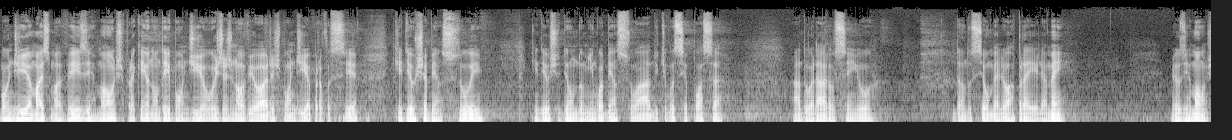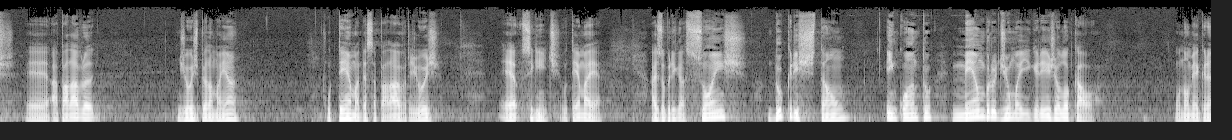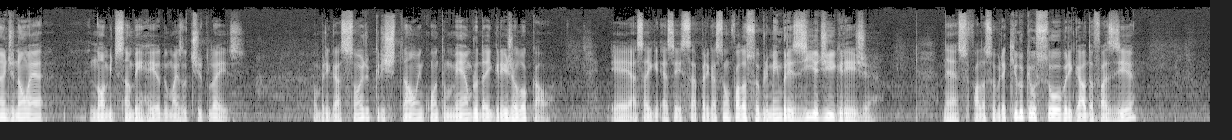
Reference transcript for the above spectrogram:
Bom dia mais uma vez, irmãos. Para quem eu não dei bom dia hoje às 9 horas, bom dia para você. Que Deus te abençoe. Que Deus te dê um domingo abençoado e que você possa adorar ao Senhor dando o seu melhor para Ele. Amém? Meus irmãos, é, a palavra de hoje pela manhã, o tema dessa palavra de hoje é o seguinte: o tema é as obrigações do cristão enquanto membro de uma igreja local. O nome é grande, não é nome de samba enredo, mas o título é esse. Obrigações do cristão enquanto membro da igreja local. É, essa, essa, essa pregação fala sobre membresia de igreja. Né? Fala sobre aquilo que eu sou obrigado a fazer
